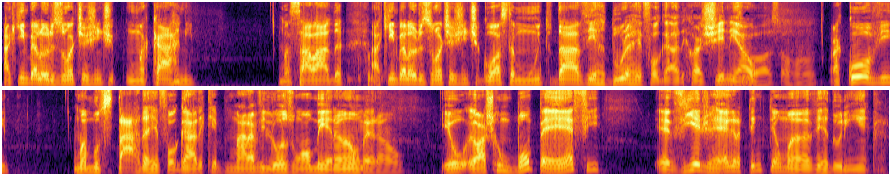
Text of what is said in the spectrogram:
Aqui em Belo Horizonte, a gente. Uma carne, uma salada. Aqui em Belo Horizonte, a gente gosta muito da verdura refogada, que eu acho genial. Uhum. A couve, uma mostarda refogada, que é maravilhoso, um almeirão. Palmeirão. Eu, eu acho que um bom PF, é, via de regra, tem que ter uma verdurinha, cara.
